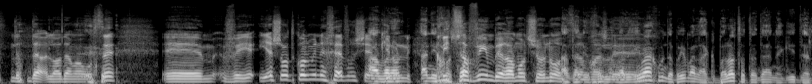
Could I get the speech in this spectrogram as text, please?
לא יודע- לא יודע מה הוא עושה. אה, ויש עוד כל מיני חבר'ה שהם אבל כאילו חושב- ניצבים ברמות שונות. אז אני חושב, אה, אבל אם אנחנו מדברים על ההגבלות, אתה יודע, נגיד על,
